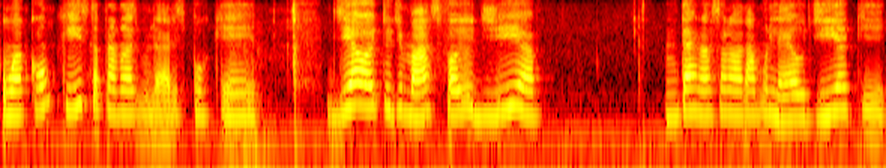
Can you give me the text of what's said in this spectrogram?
uma conquista para nós mulheres, porque dia 8 de março foi o dia internacional da mulher, o dia que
